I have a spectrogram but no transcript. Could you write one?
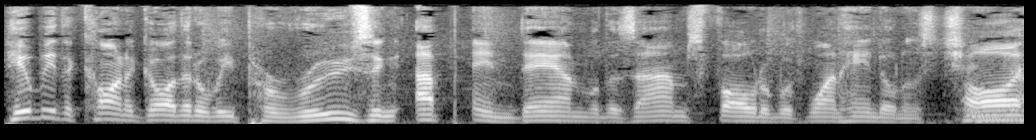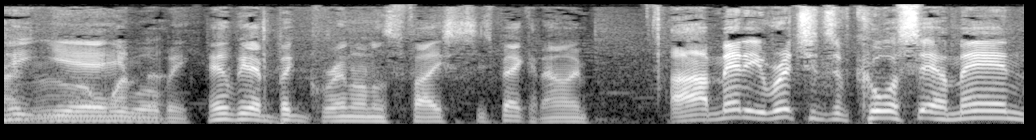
He'll be the kind of guy that'll be perusing up and down with his arms folded with one hand on his chin. Oh, he, yeah, I he will be. He'll be a big grin on his face. He's back at home. Uh, Matty Richens, of course, our man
